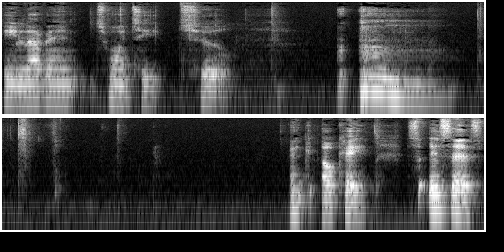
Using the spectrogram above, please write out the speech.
1122. okay, so it says,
